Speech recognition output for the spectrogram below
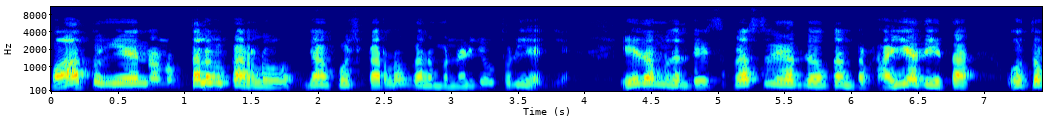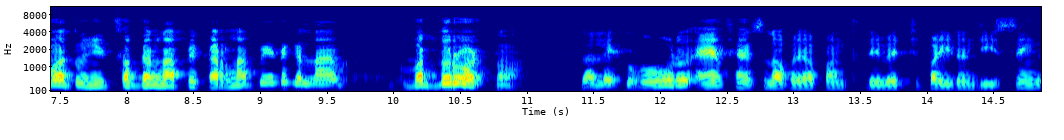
ਬਾਅਦ ਤੁਸੀਂ ਇਹਨਾਂ ਨੂੰ ਤਲਬ ਕਰ ਲਓ ਜਾਂ ਕੁਝ ਕਰ ਲਓ, ਗੱਲ ਮੰਨਣ ਜੋ ਥੋੜੀ ਹੈਗੀ ਹੈ ਇਹਦਾ ਮਤਲਬ ਤੇ ਸਪਸ਼ਟ ਜਦੋਂ ਤੁਹਾਨੂੰ ਤਨਖਾਹੀਆ ਦੇਤਾ, ਉਸ ਤੋਂ ਬਾਅਦ ਤੁਸੀਂ ਸੱਦਣ ਲੱਪੇ ਕਰਨ ਲੱਪੇ ਇਹ ਤਾਂ ਗੱਲਾਂ ਵਰਦਰ ਵਰਤੋਂ ਗੱਲ ਇੱਕ ਹੋਰ ਅਹਿਮ ਫੈਸਲਾ ਹੋਇਆ ਪੰਥ ਦੇ ਵਿੱਚ, ਭਾਈ ਰਣਜੀਤ ਸਿੰਘ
